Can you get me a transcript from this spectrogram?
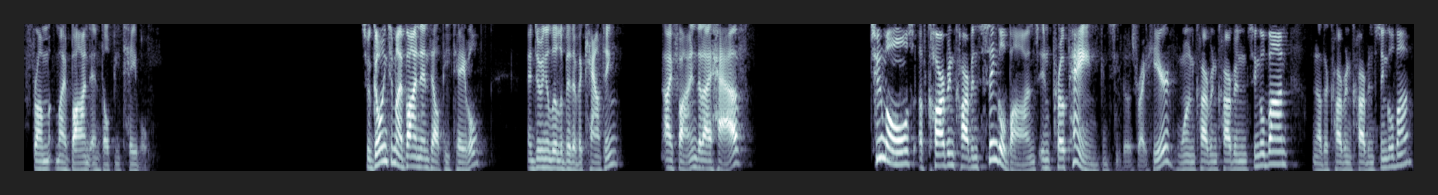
from my bond enthalpy table. So going to my bond enthalpy table and doing a little bit of accounting, I find that I have 2 moles of carbon-carbon single bonds in propane. You can see those right here. One carbon-carbon single bond, another carbon-carbon single bond.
